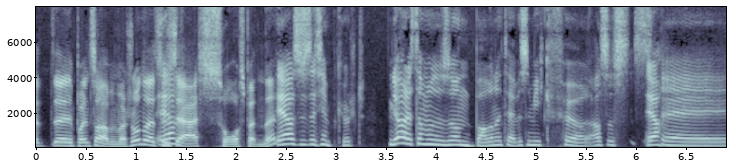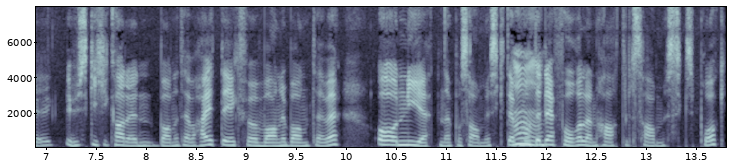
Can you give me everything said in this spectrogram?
et, eh, på en sameversjon. Og det syns Ja. jeg er så spennende. Jeg synes det er kjempekult. Ja, det er samme som sånn barne-TV som gikk før. Altså, Ja. eh, jeg husker ikke hva det barne-TV het. Det gikk før vanlig barne-TV. Og nyhetene på samisk. Det er på en Mm. måte det forholdet en har til samisk språk.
